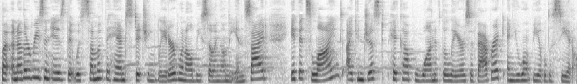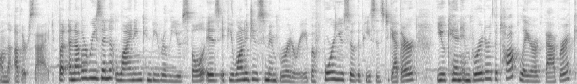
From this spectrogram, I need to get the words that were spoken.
But another reason is that with some of the hand stitching later when I'll be sewing on the inside, if it's lined, I can just pick up one of the layers of fabric and you won't be able to see it on the other side. But another reason lining can be really useful is if you want to do some embroidery before you sew the pieces together, you can embroider the top layer of fabric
